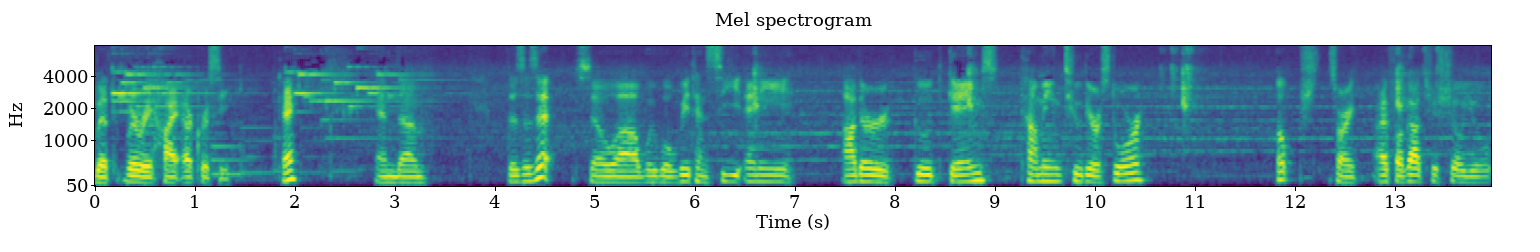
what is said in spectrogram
with very high accuracy. Okay, and um, this is it. So uh, we will wait and see any other good games coming to their store. Oh, sorry, I forgot to show you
